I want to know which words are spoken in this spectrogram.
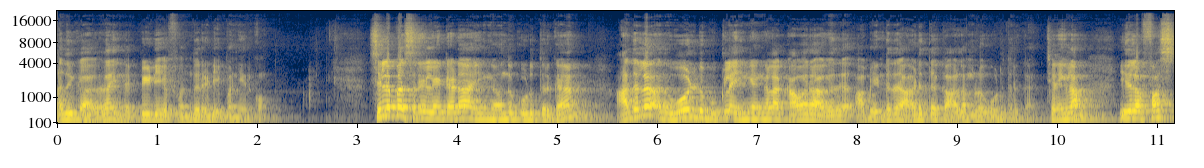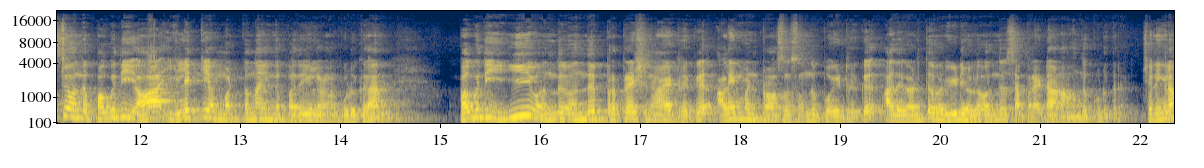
அதுக்காக தான் இந்த பிடிஎஃப் வந்து ரெடி பண்ணியிருக்கோம். சிலபஸ் ரிலேட்டடாக இங்கே வந்து கொடுத்துருக்கேன். அதில் அந்த ஓல்டு புக்கில் எங்கெங்கெல்லாம் கவர் ஆகுது அப்படின்றத அடுத்த காலமில் கொடுத்துருக்கேன் சரிங்களா? இதில் ஃபஸ்ட்டு வந்து பகுதி ஆ இலக்கியம் மட்டும்தான் இந்த பதிவில் நான் கொடுக்குறேன். பகுதி இ வந்து வந்து ப்ரிப்ரேஷன் ஆகிட்டுருக்கு அலைன்மெண்ட் ப்ராசஸ் வந்து போயிட்டுருக்கு. அதுக்கு அடுத்த வீடியோவில் வந்து செப்பரேட்டாக நான் வந்து கொடுக்குறேன். சரிங்களா?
